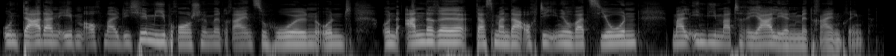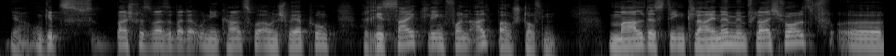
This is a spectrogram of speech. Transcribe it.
und da dann eben auch mal die Chemiebranche mit reinzuholen und, und andere, dass man da auch die Innovation mal in die Materialien mit reinbringt. Ja, und gibt es beispielsweise bei der Uni Karlsruhe auch einen Schwerpunkt Recycling von Altbaustoffen? Mal das Ding kleiner mit dem Fleischwolf, äh,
